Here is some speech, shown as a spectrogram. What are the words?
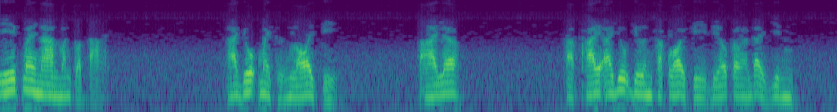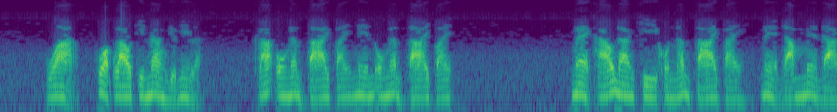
อีกไม่นานมันก็ตาย อายุไม่ถึงร้อยปี ตายแล้วถ้าใครอายุยืนสักร้อยปี เดี๋ยวก็ได้ยิน ว่าพวกเราที่นั่งอยู่นี่แหละ พระองค์นั้นตายไป เนนองค์นั้นตายไป แม่ขาวนางชีคนนั้นตายไป แม่ดำแม่ด่าง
